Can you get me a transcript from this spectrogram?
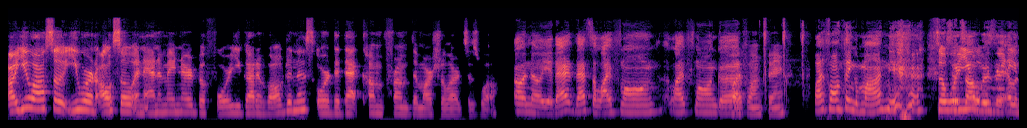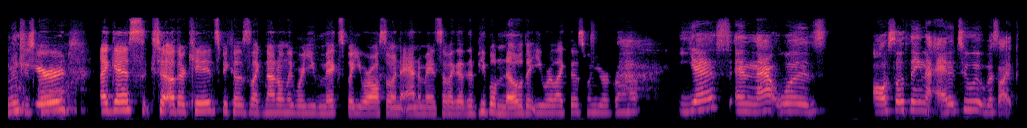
are you also you were an, also an anime nerd before you got involved in this, or did that come from the martial arts as well? Oh no, yeah, that that's a lifelong, lifelong, uh, Lifelong thing. lifelong thing of mine. Yeah. So were you I was in elementary weird, school. I guess to other kids because like not only were you mixed, but you were also into anime and stuff like that. Did people know that you were like this when you were growing up? Yes, and that was also thing that added to it was like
